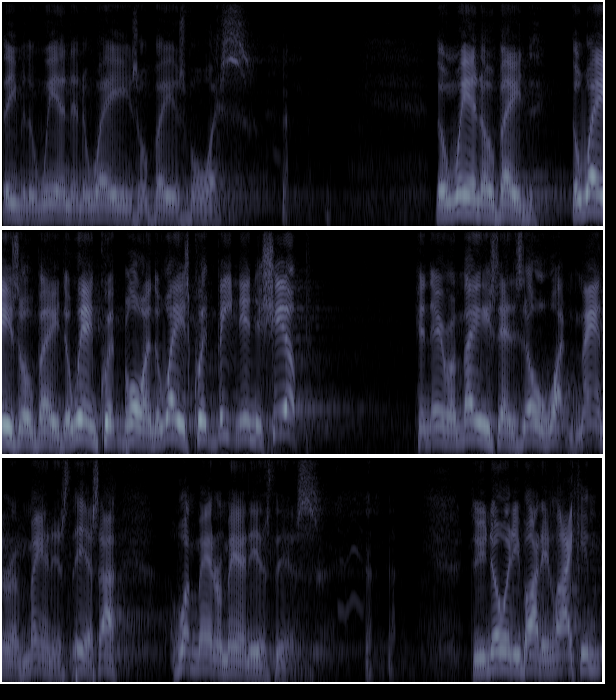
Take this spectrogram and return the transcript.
Even the wind and the waves obey His voice. The wind obeyed. The waves obeyed. The wind quit blowing. The waves quit beating in the ship. And they were amazed and said, Oh, what manner of man is this? I, what manner of man is this? Do you know anybody like him?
